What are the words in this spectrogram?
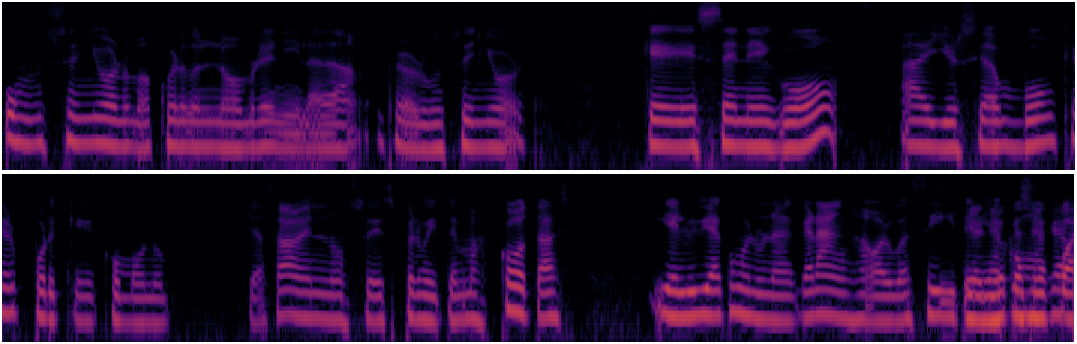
un señor, no me acuerdo el nombre ni la edad, pero era un señor que se negó a irse a un búnker porque como no, ya saben, no se permiten mascotas y él vivía como en una granja o algo así y Y tenía que se como a quedar con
